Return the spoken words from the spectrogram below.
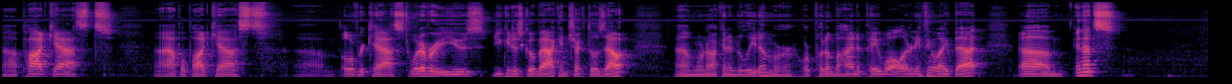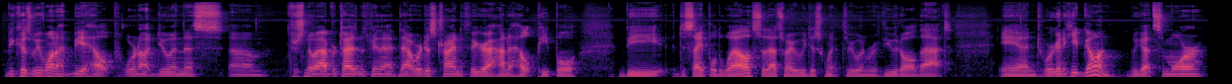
uh, podcasts, uh, Apple Podcasts, um, Overcast, whatever you use. You can just go back and check those out. Um, we're not going to delete them or, or put them behind a paywall or anything like that. Um, and that's because we want to be a help. We're not doing this. Um, there's no advertisements or anything like that. We're just trying to figure out how to help people be discipled well. So that's why we just went through and reviewed all that. And we're going to keep going. We got some more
